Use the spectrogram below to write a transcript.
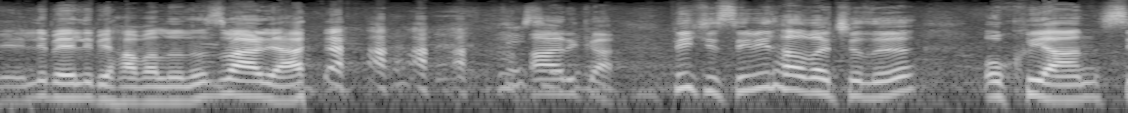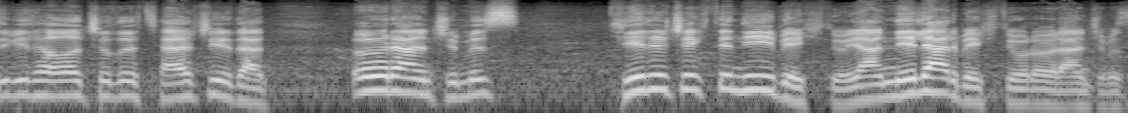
Belli belli bir havalınız var ya. Harika. Peki sivil havacılığı okuyan, sivil havacılığı tercih eden öğrencimiz gelecekte neyi bekliyor? Yani neler bekliyor öğrencimiz?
